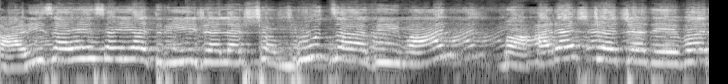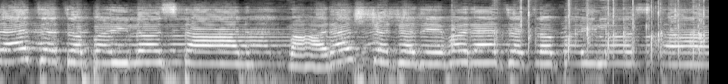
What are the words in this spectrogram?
काळीज आहे सह्याद्री ज्याला शंभूचा अभिमान. महाराष्ट्राच्या देवराजाचं पहिलं स्थान. महाराष्ट्राच्या देवराजाचं पहिलं स्थान.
